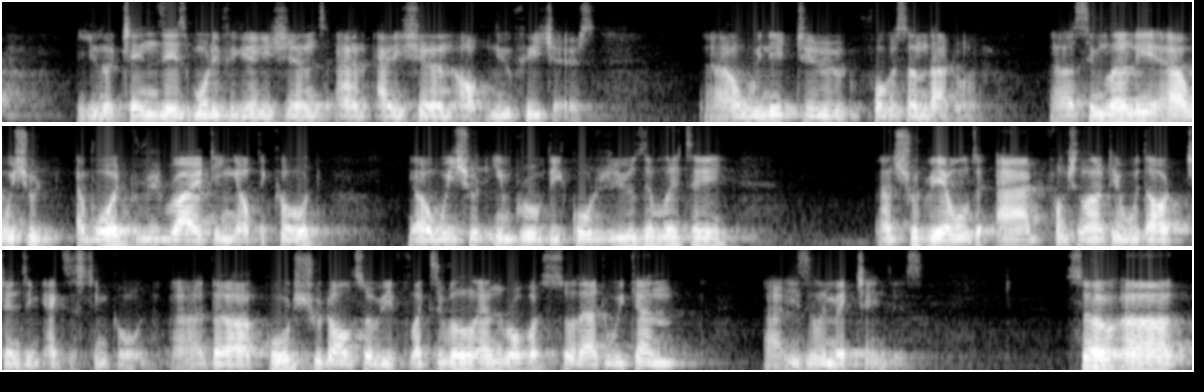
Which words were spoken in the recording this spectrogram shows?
you know changes modifications and addition of new features. Uh, we need to focus on that one similarly uh, we should avoid rewriting of the code we should improve the code reusability and should be able to add functionality without changing existing code. Uh, the code should also be flexible and robust so that we can uh, easily make changes. So uh,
